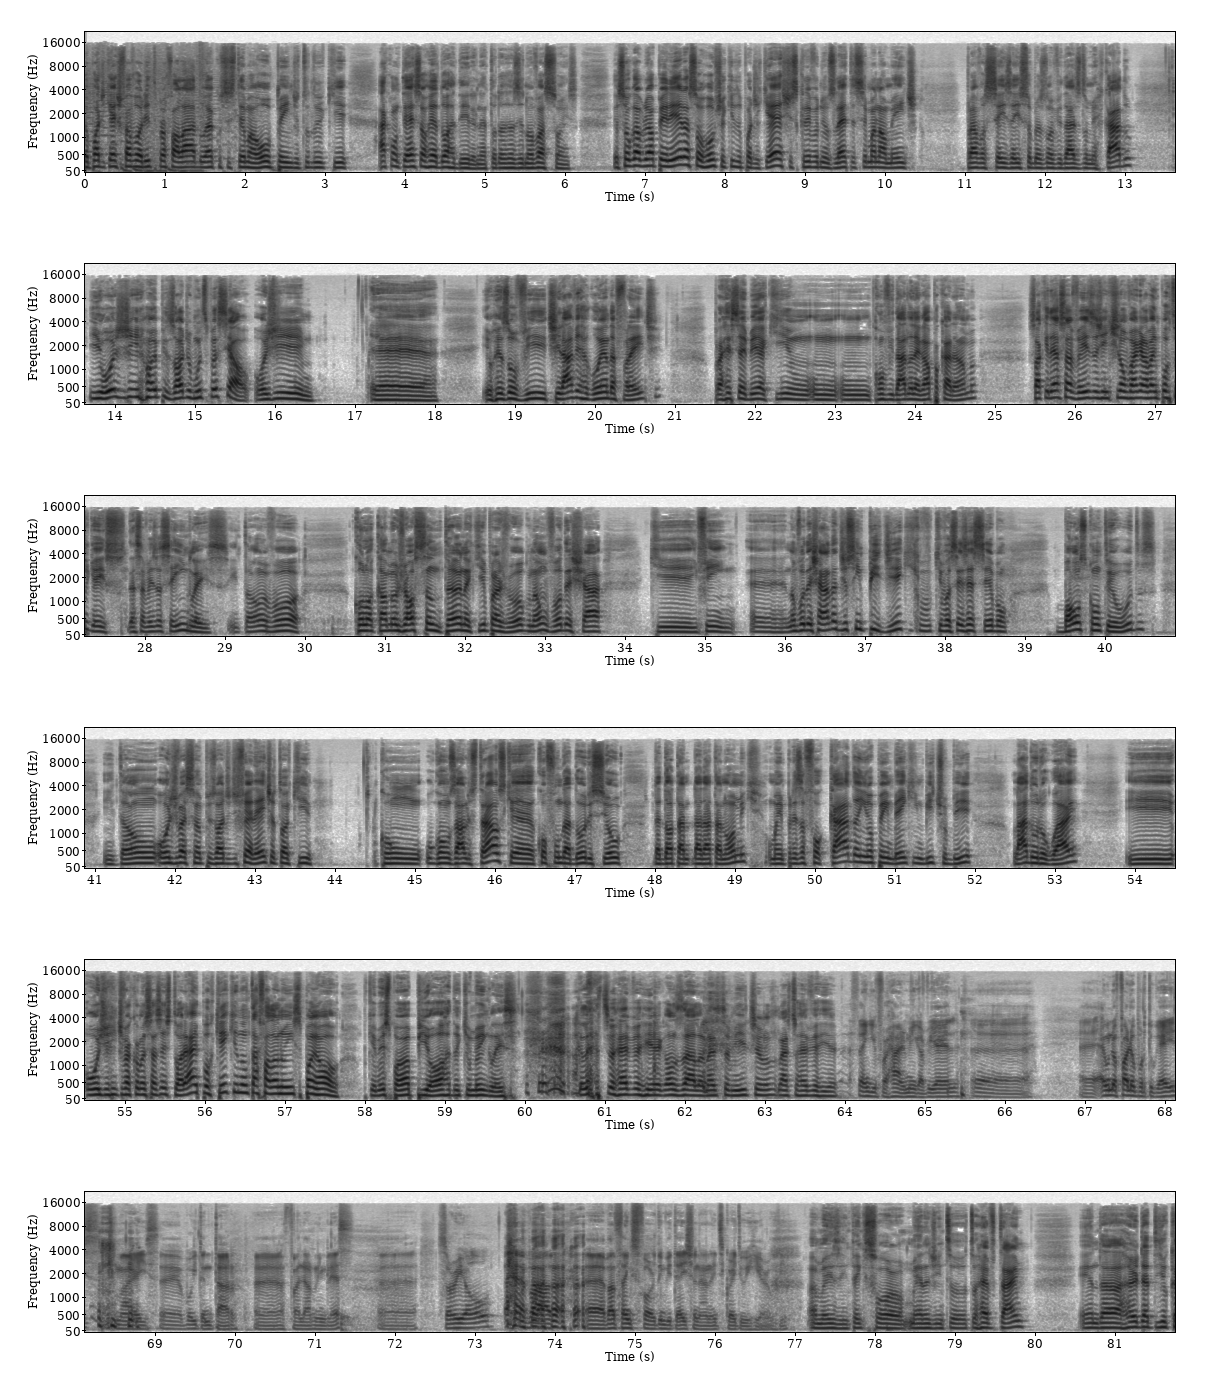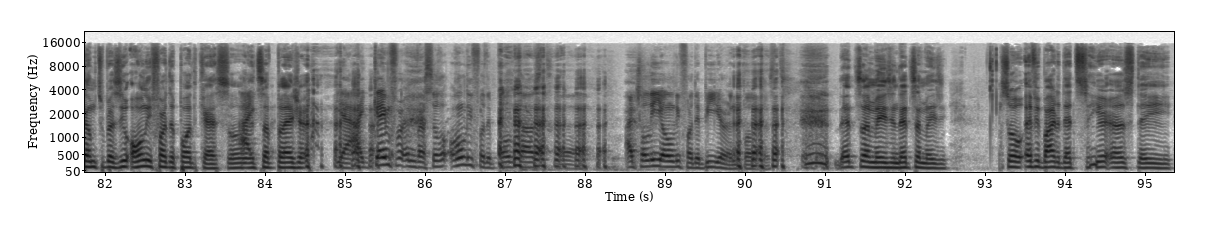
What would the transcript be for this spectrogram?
seu podcast favorito para falar do ecossistema open, de tudo que acontece ao redor dele, né? Todas as inovações. Eu sou o Gabriel Pereira, sou host aqui do podcast, escrevo newsletter semanalmente para vocês aí sobre as novidades do mercado. E hoje é um episódio muito especial. Hoje é, eu resolvi tirar a vergonha da frente para receber aqui um, um, um, convidado legal pra caramba. Só que dessa vez a gente não vai gravar em português. Dessa vez vai ser em inglês. Então eu vou colocar o meu João Santana aqui para jogo. Não vou deixar que, enfim, é, não vou deixar nada disso impedir que, que vocês recebam bons conteúdos. Então hoje vai ser um episódio diferente. Eu tô aqui com o Gonzalo Strauss, que é cofundador e CEO da, Data, da Datanomic, uma empresa focada em Open Banking B2B lá do Uruguai. E hoje a gente vai começar essa história. Ah, e por que, que não tá falando em espanhol? Porque meu espanhol é pior do que o meu inglês. Glad to have you here, Gonzalo. Nice to meet you. Nice to have you here. Thank you for having me, Gabriel. Uh, uh, eu não falo português, mas uh, vou tentar falar inglês. Sorry all, but, but thanks for the invitation and it's great to be here with you. Amazing. Thanks for managing to, to have time. And I uh, heard that you come to Brazil only for the podcast, so I, it's a pleasure. yeah, I came for in Brazil only for the podcast. Uh, actually, only for the beer and the podcast. that's amazing. That's amazing. So everybody that's hear us, they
